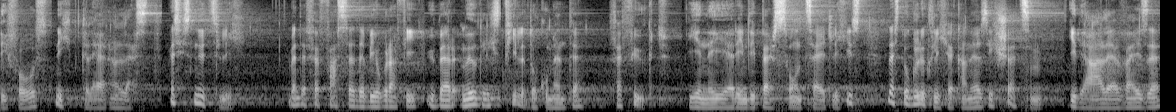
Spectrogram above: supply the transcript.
Defoes nicht klären lässt. Es ist nützlich, wenn der Verfasser der Biografie über möglichst viele Dokumente verfügt. Je näher ihm die Person zeitlich ist, desto glücklicher kann er sich schätzen. Idealerweise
